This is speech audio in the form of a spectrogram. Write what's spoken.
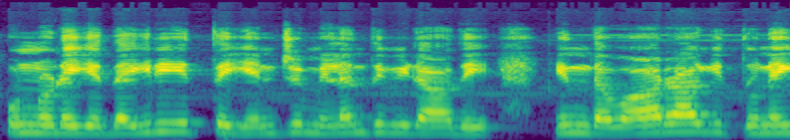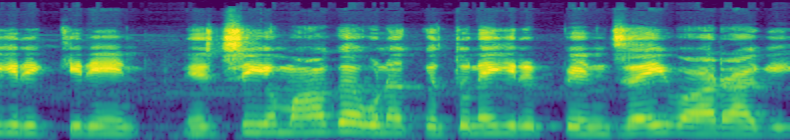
உன்னுடைய தைரியத்தை என்றும் இழந்து விடாதே. இந்த வாராகி துணை இருக்கிறேன். நிச்சயமாக உனக்கு துணை இருப்பேன். ஜெய் வாராகி.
